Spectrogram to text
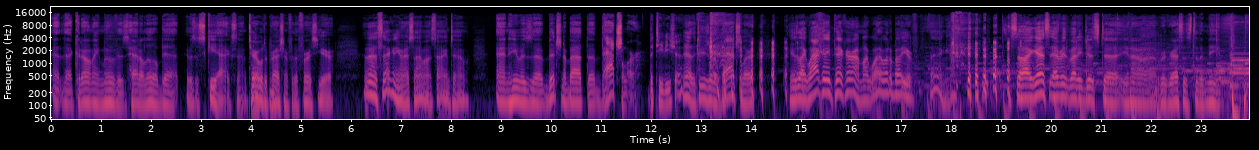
that could only move his head a little bit. It was a ski accident. Terrible depression for the first year, and then the second year I saw him. I was talking to him, and he was uh, bitching about the Bachelor. The TV show? Yeah, the TV show The Bachelor. he was like, "Why could he pick her?" I'm like, "What? What about your thing?" so I guess everybody just uh, you know uh, regresses to the mean.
